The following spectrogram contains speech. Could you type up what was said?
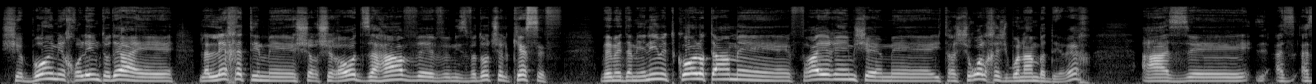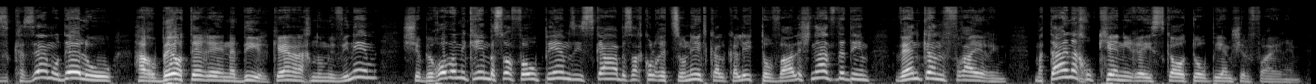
שבו הם יכולים, אתה יודע, uh, ללכת עם uh, שרשראות זהב ומזוודות של כסף, ומדמיינים את כל אותם פריירים שהם התעשרו על חשבונם בדרך, אז, אה, אז, אז כזה המודל הוא הרבה יותר אה, נדיר, כן? אנחנו מבינים שברוב המקרים בסוף ה-OPM זה עסקה בסך הכל רצונית, כלכלית, טובה לשני הצדדים, ואין כאן פריירים. מתי אנחנו כן נראה עסקאות OPM של פריירים?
